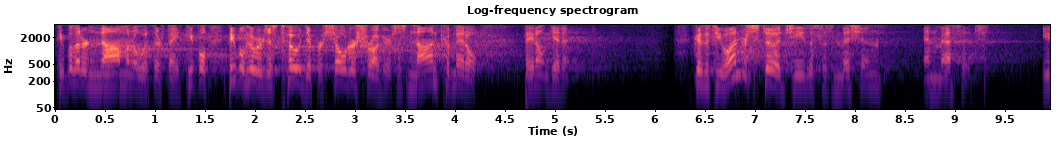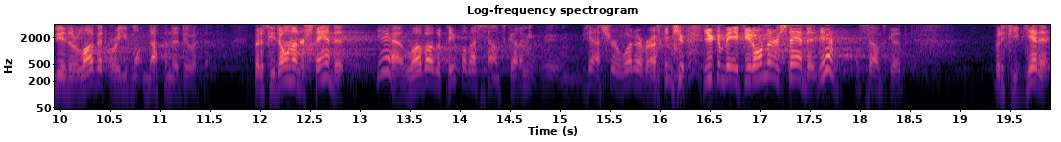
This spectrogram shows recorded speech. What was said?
people that are nominal with their faith, people, people who are just toe dippers, shoulder shruggers, just non committal, they don't get it. Because if you understood Jesus' mission and message. You'd either love it or you'd want nothing to do with it. But if you don't understand it, yeah, love other people, that sounds good. I mean, yeah, sure, whatever. I mean, you, you can be, if you don't understand it, yeah, it sounds good. But if you get it,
